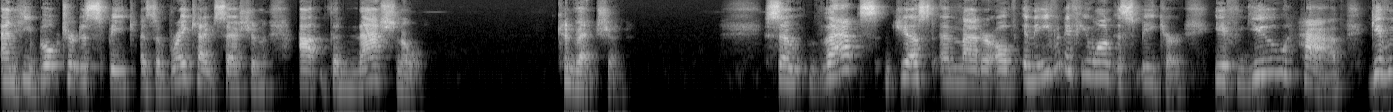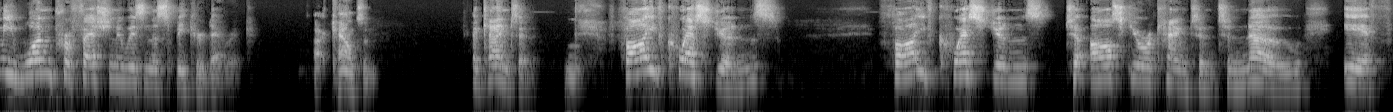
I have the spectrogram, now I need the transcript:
And he booked her to speak as a breakout session at the national convention. So that's just a matter of, and even if you want a speaker, if you have, give me one profession who isn't a speaker, Derek. Accountant. Accountant. Hmm. Five questions, five questions to ask your accountant to know if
